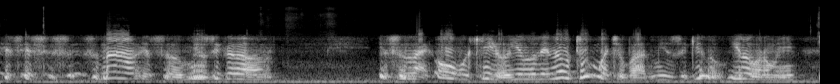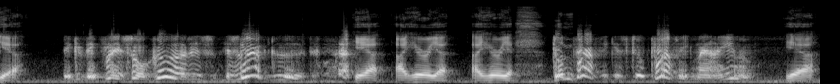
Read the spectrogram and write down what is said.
it's it's, it's, it's now it's uh, music. Uh, it's uh, like overkill. You know, they know too much about music. You know, you know what I mean. Yeah. They they play so good. It's it's not good. Yeah. I hear you. I hear you. too perfect. It's too perfect now. You know. Yeah.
